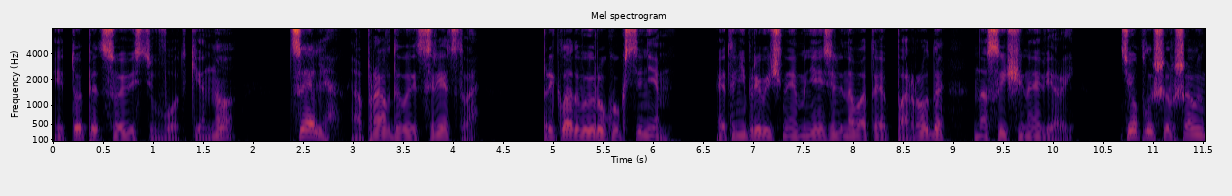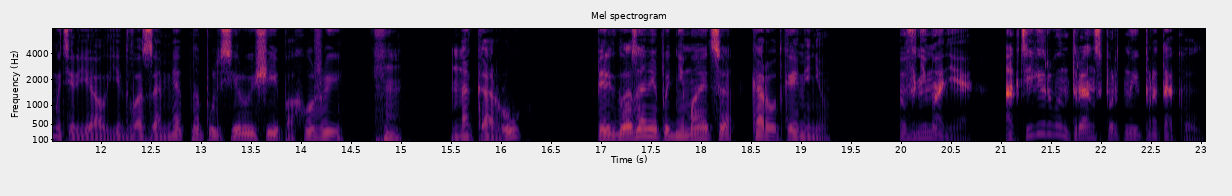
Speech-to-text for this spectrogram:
и топят совесть в водке. Но цель оправдывает средства. Прикладываю руку к стене. Это непривычная мне зеленоватая порода, насыщенная верой. Теплый шершавый материал, едва заметно пульсирующий и похожий... Хм, на кору? Перед глазами поднимается короткое меню. Внимание! Активирован транспортный протокол.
